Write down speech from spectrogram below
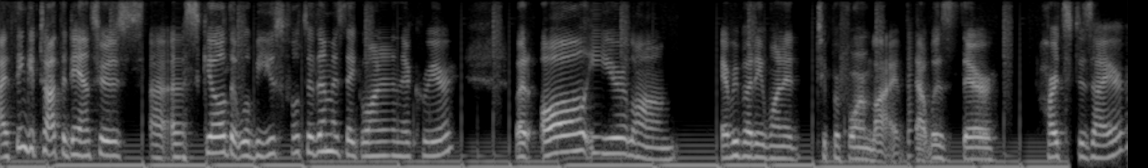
I think it taught the dancers uh, a skill that will be useful to them as they go on in their career. But all year long, everybody wanted to perform live. That was their heart's desire.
